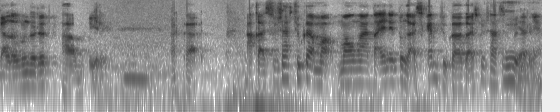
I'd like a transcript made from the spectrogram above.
Kalau menurut hampir agak agak susah juga mau mau ngatain itu nggak scam juga agak susah Iya. sebenarnya.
